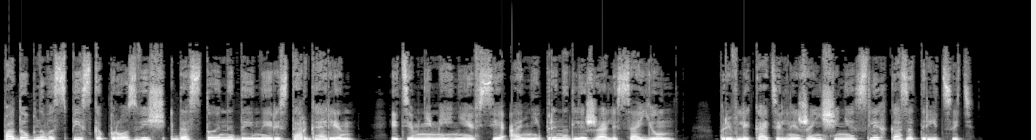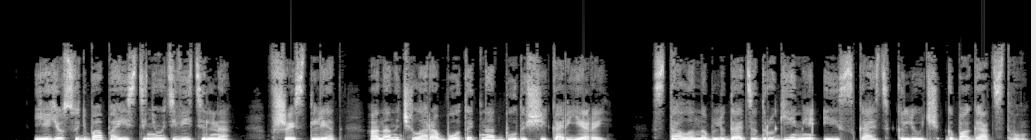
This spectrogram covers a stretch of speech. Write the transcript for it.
Подобного списка прозвищ достойны Дейнерис Таргариен, и тем не менее все они принадлежали Саюн, привлекательной женщине слегка за 30. Ее судьба поистине удивительна. В 6 лет она начала работать над будущей карьерой. Стала наблюдать за другими и искать ключ к богатству.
